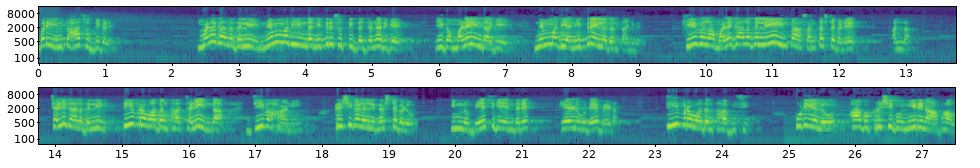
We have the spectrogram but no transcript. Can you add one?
ಬರೀ ಇಂತಹ ಸುದ್ದಿಗಳೇ. ಮಳೆಗಾಲದಲ್ಲಿ ನೆಮ್ಮದಿಯಿಂದ ನಿದ್ರಿಸುತ್ತಿದ್ದ ಜನರಿಗೆ ಈಗ ಮಳೆಯಿಂದಾಗಿ ನೆಮ್ಮದಿಯ ನಿದ್ರೆ ಇಲ್ಲದಂತಾಗಿದೆ. ಕೇವಲ ಮಳೆಗಾಲದಲ್ಲೇ ಇಂತಹ ಸಂಕಷ್ಟಗಳೇ ಅಲ್ಲ. ಚಳಿಗಾಲದಲ್ಲಿ ತೀವ್ರವಾದಂತಹ ಚಳಿಯಿಂದ ಜೀವಹಾನಿ, ಕೃಷಿಗಳಲ್ಲಿ ನಷ್ಟಗಳು ಇನ್ನು ಬೇಸಿಗೆ ಎಂದರೆ ಹೇಳುವುದೇ ಬೇಡ. ತೀವ್ರವಾದಂತಹ ಬಿಸಿ, ಕುಡಿಯಲು ಹಾಗೂ ಕೃಷಿಗೂ ನೀರಿನ ಅಭಾವ.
